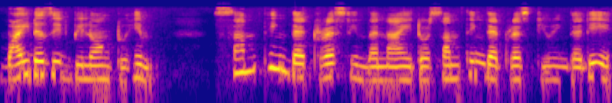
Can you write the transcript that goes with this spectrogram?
why does it belong to him something that rests in the night or something that rests during the day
